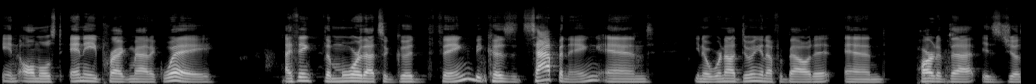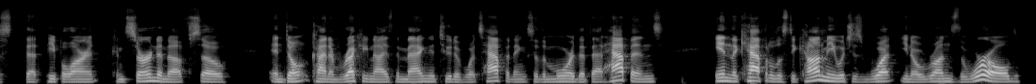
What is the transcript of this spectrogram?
in almost any pragmatic way, I think the more that's a good thing because it's happening and you know we're not doing enough about it. And part of that is just that people aren't concerned enough so and don't kind of recognize the magnitude of what's happening. So the more that that happens in the capitalist economy which is what you know runs the world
